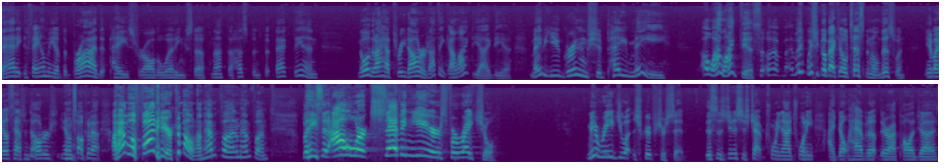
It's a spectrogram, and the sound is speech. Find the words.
daddy, the family of the bride that pays for all the wedding stuff, not the husbands. But back then, knowing that I have three daughters, I think I like the idea. Maybe you grooms should pay me. Oh, I like this. Uh, we should go back to the Old Testament on this one. Anybody else have some daughters? You know what I'm talking about? I'm having a little fun here. Come on, I'm having fun. I'm having fun. But he said, I'll work seven years for Rachel. Let me read you what the scripture said. This is Genesis chapter 29 20. I don't have it up there. I apologize.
